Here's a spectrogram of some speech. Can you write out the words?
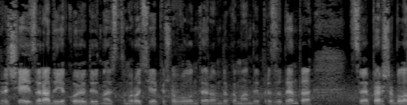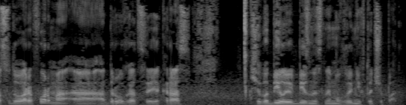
речей, заради якої у 2019 році я пішов волонтером до команди президента. Це перша була судова реформа, а друга це якраз щоб білий бізнес не могли ніхто чіпати.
